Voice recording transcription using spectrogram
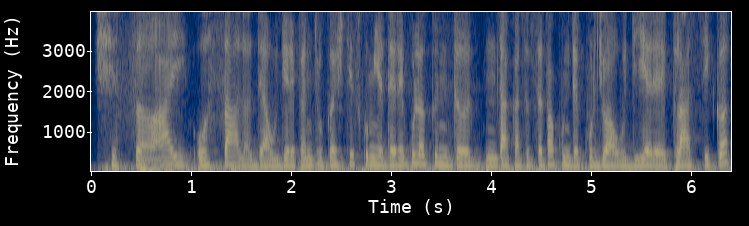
și să ai o sală de audiere, pentru că știți cum e de regulă când, dacă ați observat cum decurge o audiere clasică,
